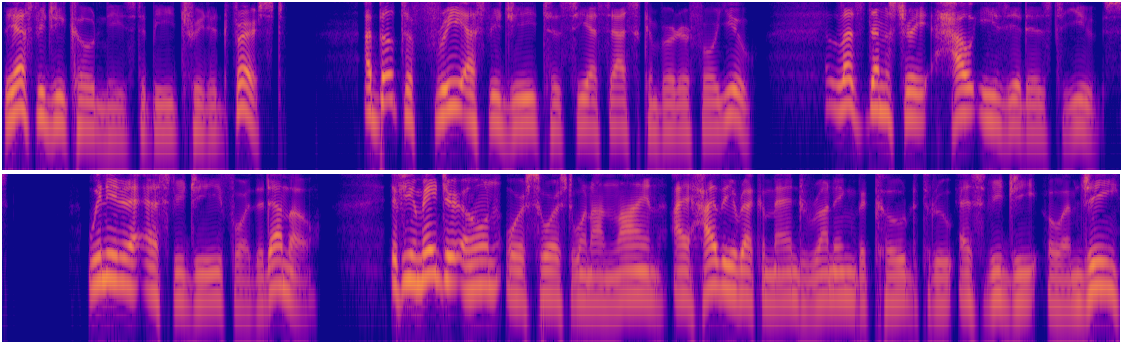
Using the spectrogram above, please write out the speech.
the SVG code needs to be treated first. I built a free SVG to CSS converter for you. Let's demonstrate how easy it is to use. We needed an SVG for the demo. If you made your own or sourced one online, I highly recommend running the code through SVG OMG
